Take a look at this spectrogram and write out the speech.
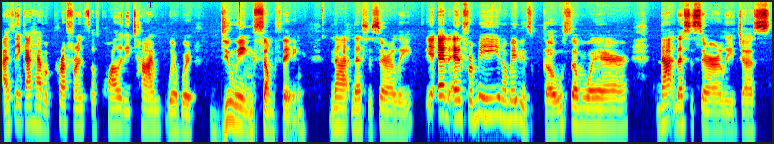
I think I have a preference of quality time where we're doing something, not necessarily. And and for me, you know, maybe it's go somewhere, not necessarily just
